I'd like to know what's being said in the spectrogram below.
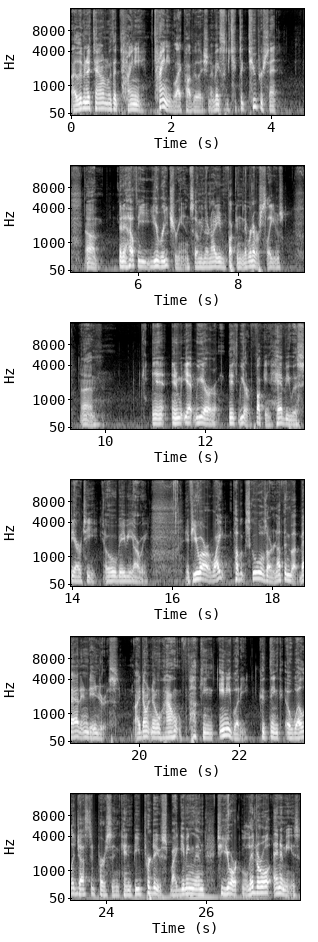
I live in a town with a tiny, tiny black population. I think it's like 2%. Um, and a healthy Eritrean. So, I mean, they're not even fucking, they were never slaves. Um, and, and yet we are, we are fucking heavy with CRT. Oh, baby, are we. If you are white, public schools are nothing but bad and dangerous. I don't know how fucking anybody could think a well adjusted person can be produced by giving them to your literal enemies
